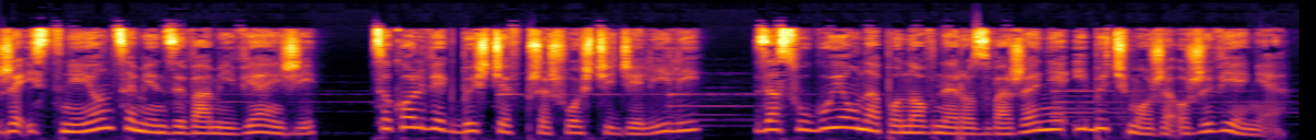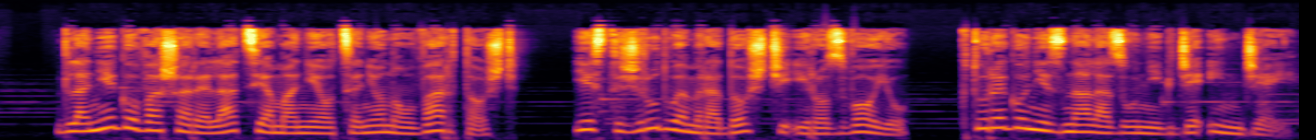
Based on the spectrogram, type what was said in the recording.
że istniejące między wami więzi, cokolwiek byście w przeszłości dzielili, zasługują na ponowne rozważenie i być może ożywienie. Dla niego wasza relacja ma nieocenioną wartość, jest źródłem radości i rozwoju, którego nie znalazł nigdzie indziej.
